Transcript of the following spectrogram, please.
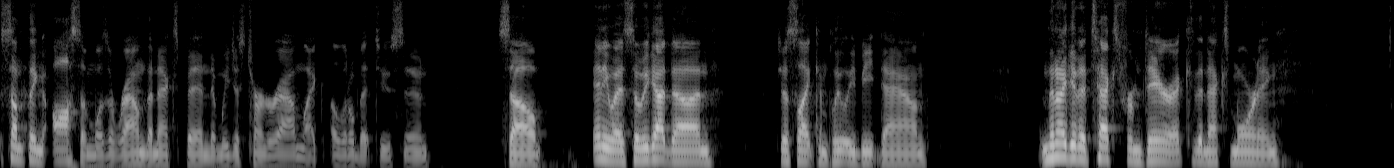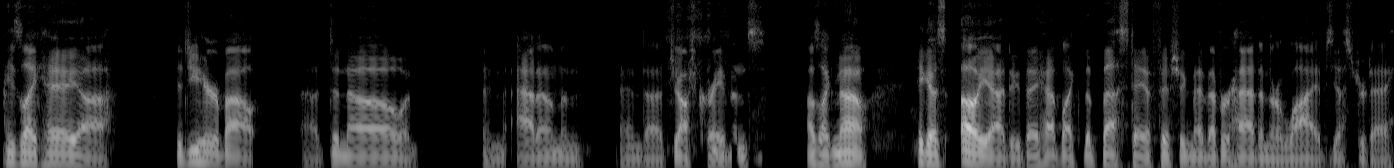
something awesome was around the next bend, and we just turned around like a little bit too soon. So, anyway, so we got done, just like completely beat down. And then I get a text from Derek the next morning. He's like, Hey, uh, did you hear about uh Dano and and Adam and and uh, Josh Cravens? I was like, No. He goes, Oh yeah, dude, they had like the best day of fishing they've ever had in their lives yesterday.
